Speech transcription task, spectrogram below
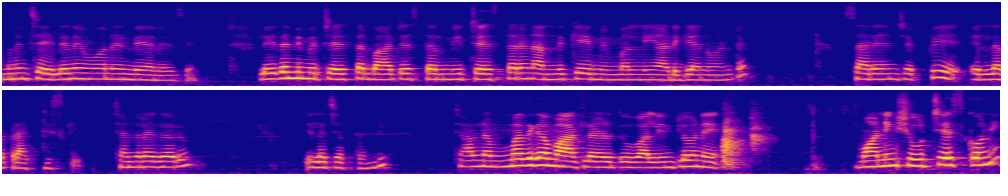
నేను చేయలేనేమోనండి అనేసి. లేదండి మీరు చేస్తారు బాగా చేస్తారు మీరు చేస్తారని అందుకే మిమ్మల్ని అడిగాను అంటే సరే అని చెప్పి వెళ్ళా ప్రాక్టీస్కి. చంద్ర గారు ఇలా చెప్పండి. చాలా నెమ్మదిగా మాట్లాడుతూ వాళ్ళ ఇంట్లోనే మార్నింగ్ షూట్ చేసుకొని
